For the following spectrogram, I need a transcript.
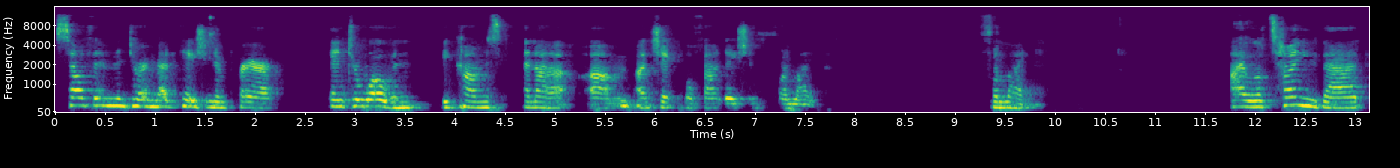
self inventory meditation and prayer interwoven becomes an uh, um, unshakable foundation for life for life I will tell you that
